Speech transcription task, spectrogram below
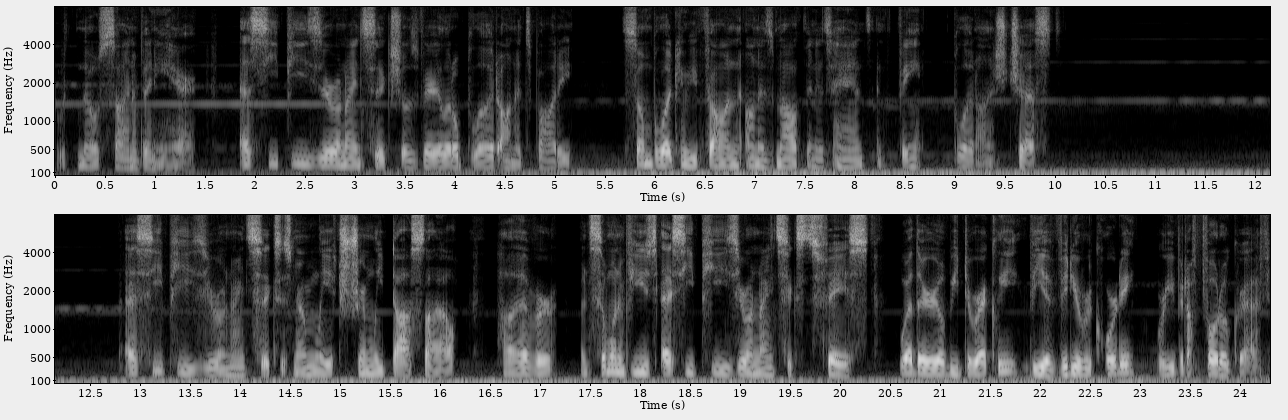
with no sign of any hair. SCP-096 shows very little blood on its body. Some blood can be found on his mouth and his hands, and faint blood on his chest. SCP-096 is normally extremely docile. However, when someone views SCP-096's face, whether it'll be directly, via video recording, or even a photograph,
